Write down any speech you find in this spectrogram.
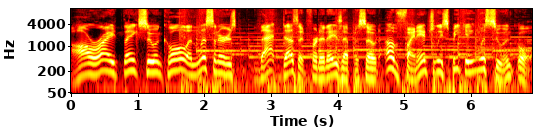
All right. Thanks, Sue and Cole. And listeners, that does it for today's episode of Financially Speaking with Sue and Cole.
